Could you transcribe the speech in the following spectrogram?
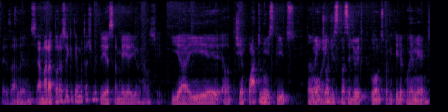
Pesado. É. A maratona eu sei que tem muita altimetria. Essa meia aí eu já não sei. E aí ela tinha 4 mil inscritos. Também Bom, tinha uma hein? distância de 8 km para quem queria correr menos.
